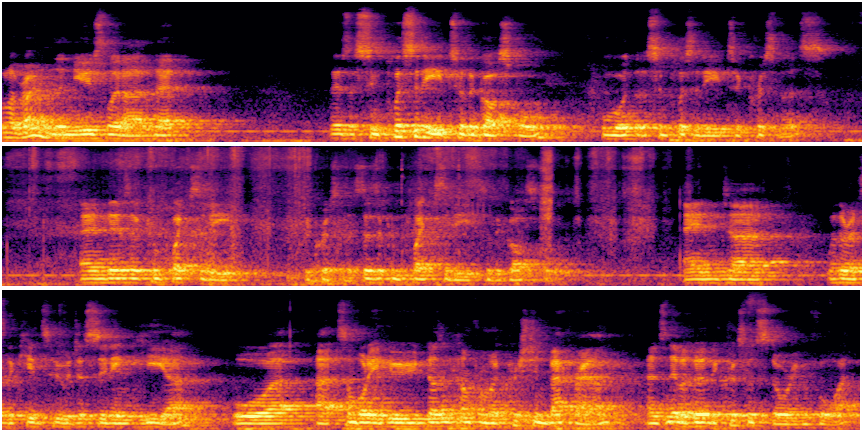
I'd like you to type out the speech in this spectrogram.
Well, I wrote in the newsletter that there's a simplicity to the gospel, or the simplicity to Christmas, and there's a complexity to Christmas. There's a complexity to the gospel. And uh, whether it's the kids who are just sitting here, or uh, somebody who doesn't come from a Christian background and has never heard the Christmas story before,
